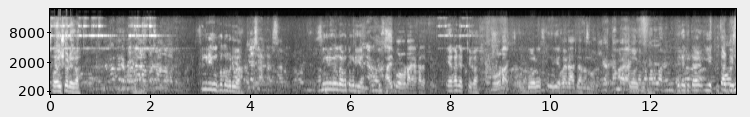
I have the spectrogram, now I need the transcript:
ছয়শো টাকা। চিংড়ি কত করিয়া? চিংড়ি গুণ কত করিয়া? সাইজ বড়টা এক হাজার টাকা। এক হাজার টাকা। বড়টা বড় চিংড়ি। এটা ইয়ে কিতার ডিম।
